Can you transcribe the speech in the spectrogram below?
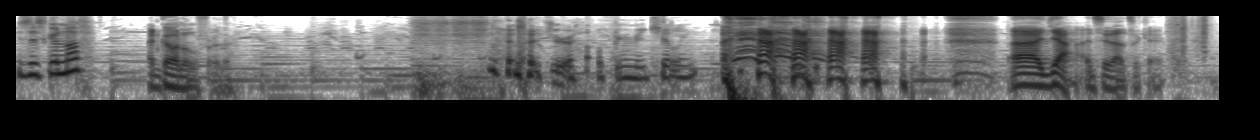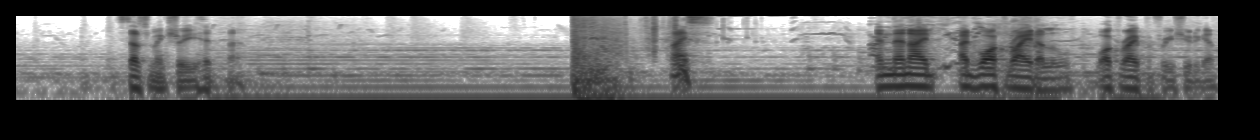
Is this good enough? I'd go a little further. like you're helping me killing. uh, yeah, I'd say that's okay. Just have to make sure you hit that. Nice. And then I'd I'd walk right a little. Walk right before you shoot again.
